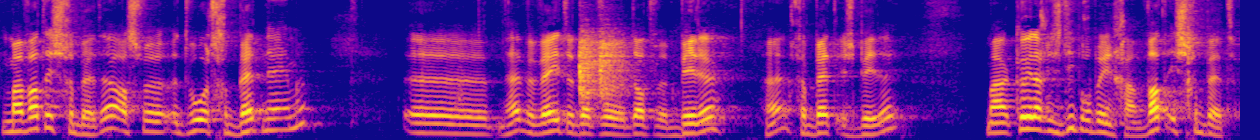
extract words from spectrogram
Maar wat is gebed? Hè? Als we het woord gebed nemen, uh, hè, we weten dat we, dat we bidden. Hè? Gebed is bidden. Maar kun je daar iets dieper op ingaan? Wat is gebed?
